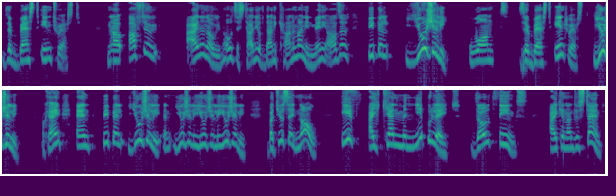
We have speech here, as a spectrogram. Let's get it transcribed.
the best interest. Now, after I don't know, you know, the study of Danny Kahneman and many others, people usually want their best interest, usually, okay? And people usually, and usually, usually, usually, but you say, no, if I can manipulate those things, I can understand.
